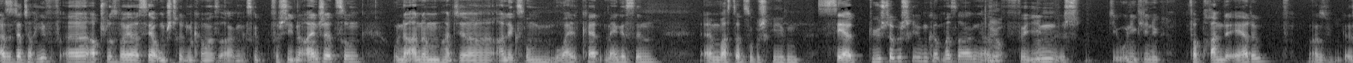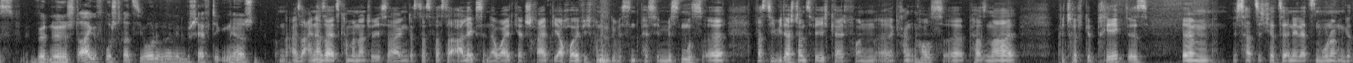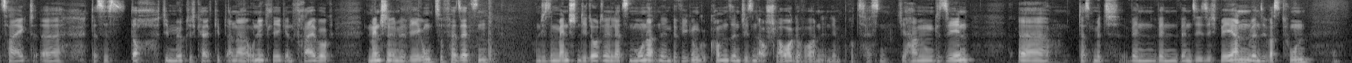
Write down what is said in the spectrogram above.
Also der Tarifabschluss war ja sehr umstritten, kann man sagen. Es gibt verschiedene Einschätzungen. Unter anderem hat ja Alex vom Wildcat Magazine ähm, was dazu geschrieben. Sehr düster beschrieben, könnte man sagen. Also ja. für ihn ist die Uniklinik verbrannte Erde. Also es wird eine starke Frustration unter den Beschäftigten herrschen. Also einerseits kann man natürlich sagen, dass das, was der Alex in der Wildcat schreibt, ja häufig von einem gewissen Pessimismus, äh, was die Widerstandsfähigkeit von äh, Krankenhauspersonal äh, betrifft, geprägt ist. Ähm, es hat sich jetzt ja in den letzten Monaten gezeigt, äh, dass es doch die Möglichkeit gibt, an der Uniklinik in Freiburg Menschen in Bewegung zu versetzen. Und diese Menschen, die dort in den letzten Monaten in Bewegung gekommen sind, die sind auch schlauer geworden in den Prozessen. Die haben gesehen, äh, dass mit, wenn, wenn, wenn sie sich wehren, wenn sie was tun,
